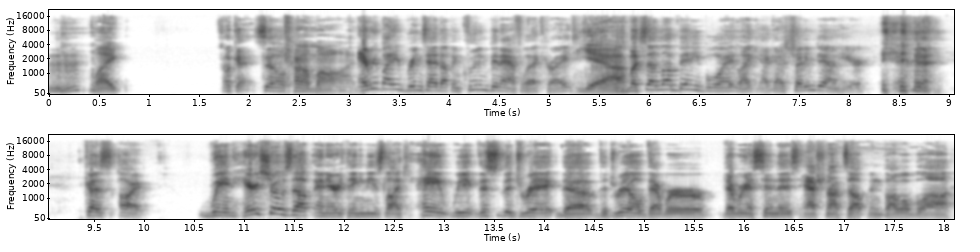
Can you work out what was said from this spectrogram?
Mhm. Like, okay, so come on. everybody brings that up, including Ben Affleck, right? yeah. As much as I love Benny Boy, like I gotta shut him down here. Because all right, when Harry shows up and everything, and he's like, "Hey, we this is the drill, the the drill that we're that we're gonna send these astronauts up and blah blah blah."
